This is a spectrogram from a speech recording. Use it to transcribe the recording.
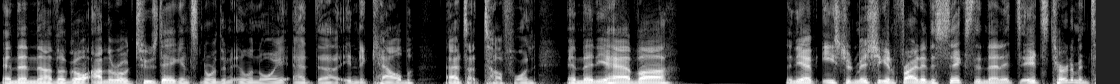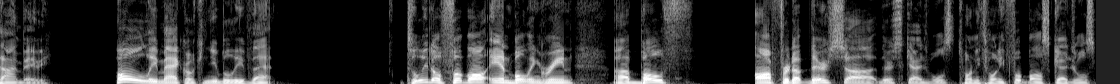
And then uh, they'll go on the road Tuesday against Northern Illinois at uh, in DeKalb. That's a tough one. And then you have uh, then you have Eastern Michigan Friday the sixth, and then it's it's tournament time, baby. Holy mackerel! Can you believe that? Toledo football and Bowling Green uh, both offered up their uh, their schedules. 2020 football schedules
